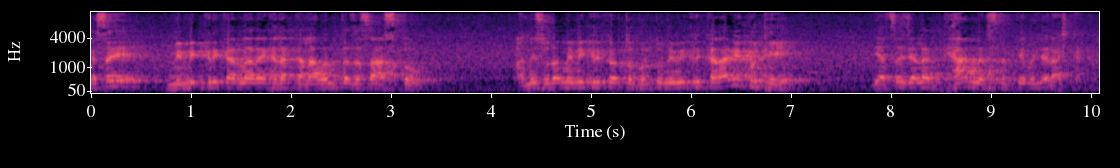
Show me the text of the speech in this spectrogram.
कसं आहे? मिमिक्री करणारा एखादा कलावंत जसा असतो आम्ही सुद्धा मिमिक्री करतो परंतु मिमिक्री करावी कुठे? याचं ज्याला ध्यान नसतं ते म्हणजे राज ठाकरे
